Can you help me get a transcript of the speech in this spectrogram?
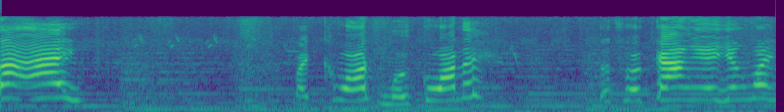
តាឯងបាច់ខ្វល់ជាមួយគាត់ទេទៅធ្វើការងារយ៉ាងវិញ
